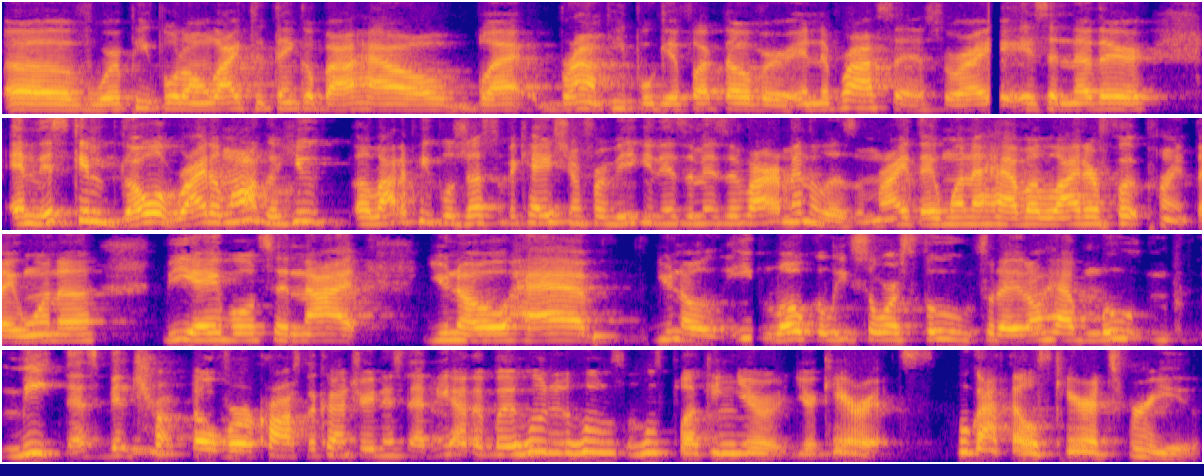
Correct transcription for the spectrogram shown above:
of where people don't like to think about how black brown people get fucked over in the process right? It's another and this can go right along a huge a lot of people's justification for veganism is environmentalism right? They want to have a lighter footprint. They want to be able to not you know have you know eat locally sourced food so they don't have meat that's been trucked over across the country and this that and the other. But who who's who's plucking your your carrots? Who got those carrots for you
